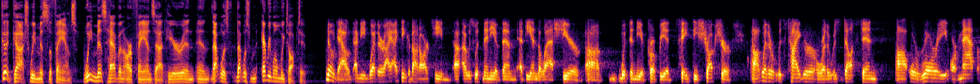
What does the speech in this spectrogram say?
good gosh, we miss the fans. We miss having our fans out here, and, and that was that was from everyone we talked to. No doubt. I mean, whether I, I think about our team, uh, I was with many of them at the end of last year uh, within the appropriate safety structure, uh, whether it was Tiger or whether it was Dustin uh, or Rory or Matt or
